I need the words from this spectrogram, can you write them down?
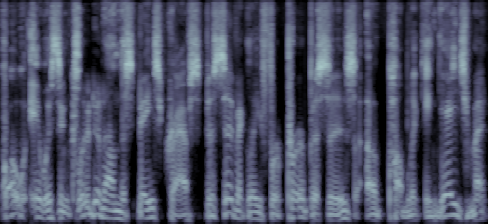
Quote, it was included on the spacecraft specifically for purposes of public engagement,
